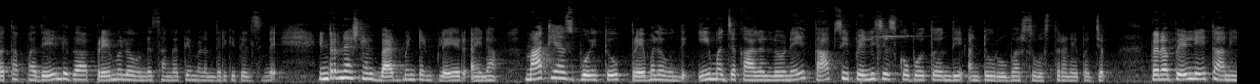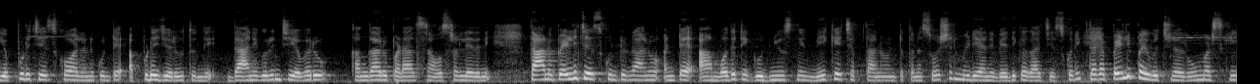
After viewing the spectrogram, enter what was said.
గత పదేళ్ళుగా ప్రేమలో ఉన్న సంగతి మనందరికీ తెలిసిందే. ఇంటర్నేషనల్ బ్యాడ్మింటన్ ప్లేయర్ అయిన మాథియాస్ బోయ్తో ప్రేమలో ఉంది. ఈ మధ్య కాలంలోనే తాప్సీ పెళ్ళి చేసుకోబోతోంది అంటూ రూమర్స్ వస్తున్న నేపథ్యం. తన పెళ్ళి తాను ఎప్పుడు చేసుకోవాలనుకుంటే అప్పుడే జరుగుతుంది. దాని గురించి ఎవరు కంగారు పడాల్సిన అవసరం లేదని తాను పెళ్ళి చేసుకుంటున్నాను అంటే ఆ మొదటి గుడ్ న్యూస్ని మీకే చెప్తాను అంటూ తన సోషల్ మీడియాని వేదికగా చేసుకుని తన పెళ్ళిపై వచ్చిన రూమర్స్కి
